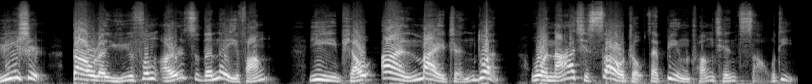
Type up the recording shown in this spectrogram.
于是到了雨峰儿子的内房，一瓢按脉诊断，我拿起扫帚在病床前扫地。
